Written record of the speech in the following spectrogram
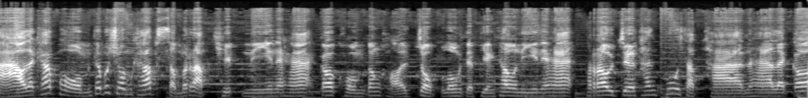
เอาละครับผมท่านผู้ชมครับสำหรับคลิปนี้นะฮะก็คงต้องขอจบลงแต่เพียงเท่านี้นะฮะเราเจอทั้งผู้ศรัทธานะฮะแล้วก็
